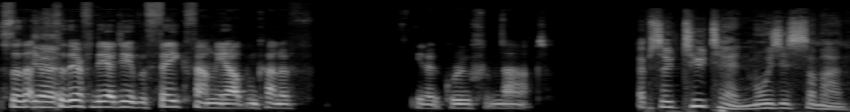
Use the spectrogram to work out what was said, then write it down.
So that, yeah. so therefore, the idea of a fake family album kind of you know, grew from that. Episode 210, Moises Saman.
